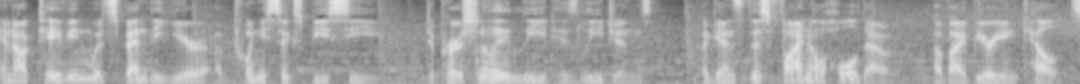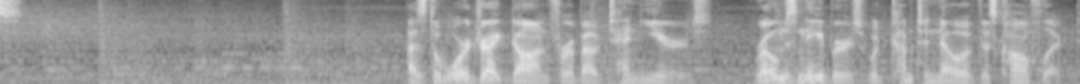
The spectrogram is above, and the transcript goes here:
and Octavian would spend the year of 26 BC to personally lead his legions against this final holdout of Iberian Celts. As the war dragged on for about 10 years, Rome's neighbors would come to know of this conflict,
